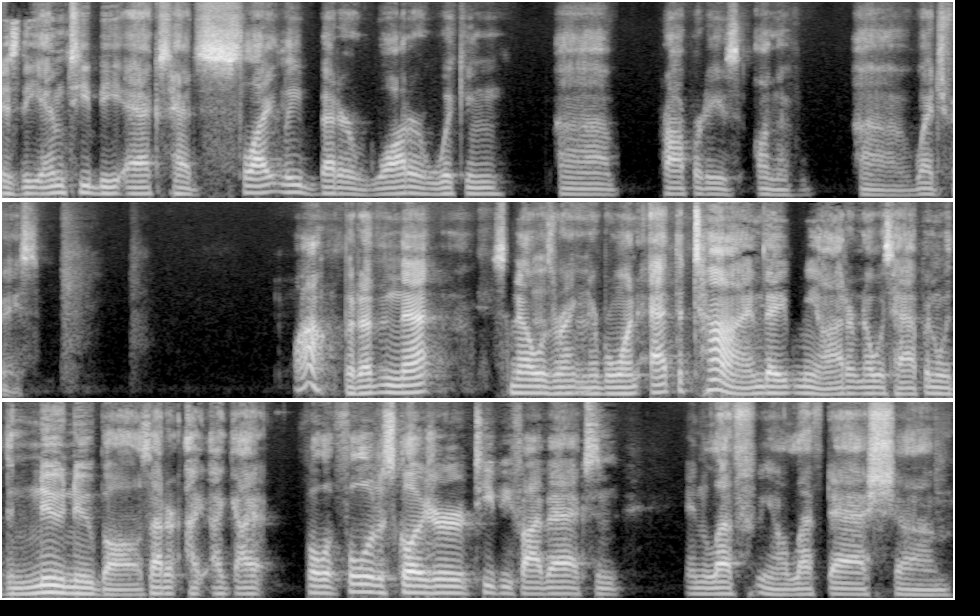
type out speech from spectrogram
is the MTBX had slightly better water wicking uh, properties on the uh, wedge face. Wow. But other than that, Snell was ranked number one at the time. They, you know, I don't know what's happened with the new new balls. I don't. I, I got full of full of disclosure. TP5X and and left, you know, left dash um,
